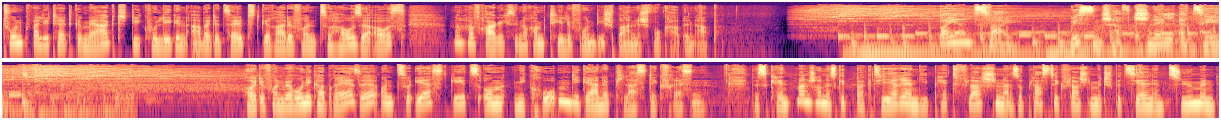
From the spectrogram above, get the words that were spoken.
Tonqualität gemerkt. Die Kollegin arbeitet selbst gerade von zu Hause aus. Nachher frage ich sie noch am Telefon die Spanisch-Vokabeln ab. Bayern 2. Wissenschaft schnell erzählt. Heute von Veronika Bräse und zuerst geht es um Mikroben, die gerne Plastik fressen. Das kennt man schon. Es gibt Bakterien, die PET-Flaschen, also Plastikflaschen mit speziellen Enzymen,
